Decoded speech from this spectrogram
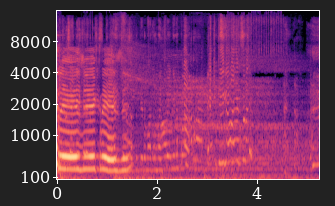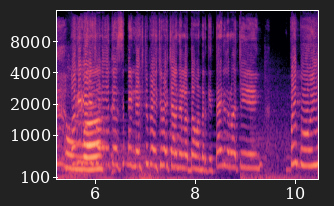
crazy crazy next page challenge వద్దాం అందరికి. Thank you for watching bye bye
